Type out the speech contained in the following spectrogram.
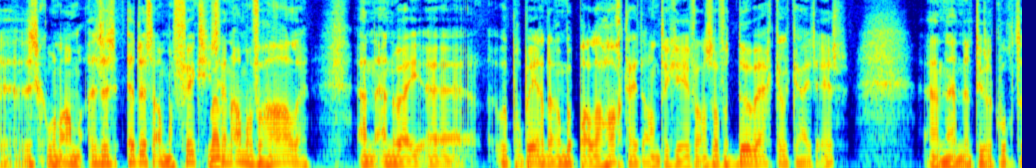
het is gewoon allemaal, het is, het is allemaal fictie, het zijn allemaal verhalen. En, en wij uh, we proberen daar een bepaalde hardheid aan te geven, alsof het de werkelijkheid is. En, en natuurlijk wordt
